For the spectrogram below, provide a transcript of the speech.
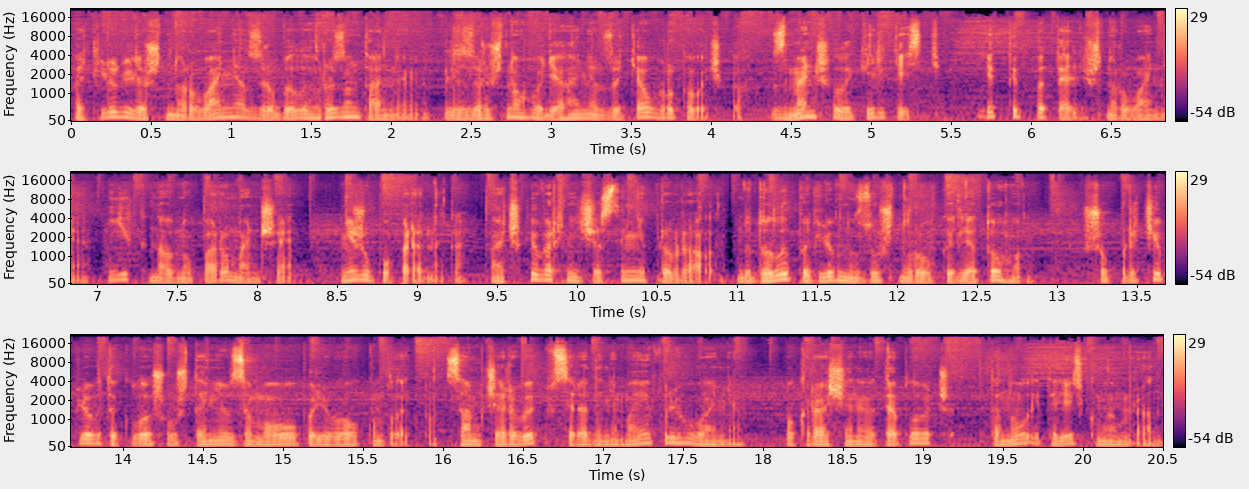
Петлю для шнурування зробили горизонтальною для зручного одягання взуття в рукавичках. Зменшили кількість і тип петель шнурування, їх на одну пару менше, ніж у попередника. Гачки в верхній частині прибрали. Додали петлю внизу шнуровки для того, щоб причіплювати клошу штанів зимового польового комплекту. Сам черевик всередині має фольгування, покращений утеплювач та нову італійську мембрану.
